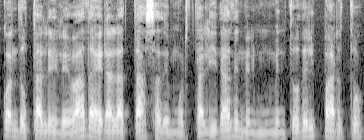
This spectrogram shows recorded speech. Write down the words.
Cuando tal elevada era la tasa de mortalidad en el momento del parto,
